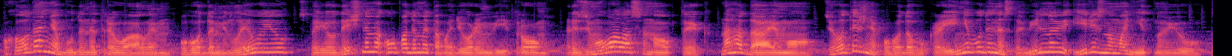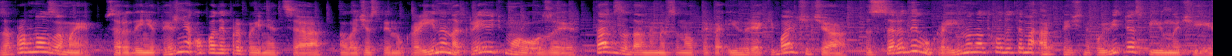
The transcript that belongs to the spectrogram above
Похолодання буде нетривалим, погода мінливою, з періодичними опадами та бадьорим вітром. Резюмувала синоптик. Нагадаємо, цього тижня погода в Україні буде нестабільною і різноманітною. За прогнозами, в середині тижня опади припиняться, але частину країни накриють морози. Так, за даними синоптика Ігоря Кібальчича, з середи в Україну надходитиме арктичне повітря з півночі.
